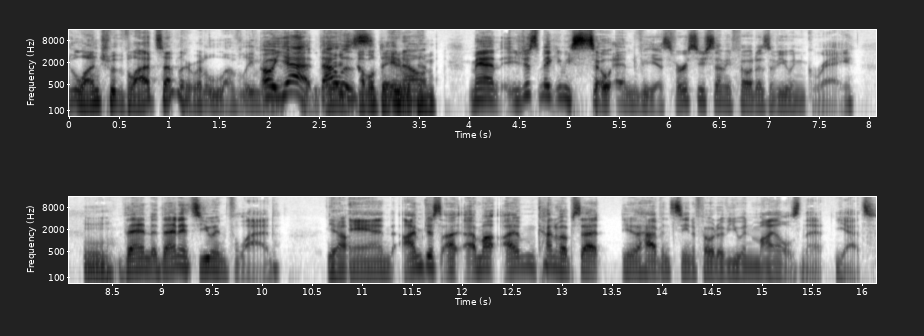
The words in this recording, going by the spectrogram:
lunch with Vlad Sedler. What a lovely. Man. Oh yeah, that was double you know, with him. Man, you're just making me so envious. First, you send me photos of you in gray. Mm. Then, then it's you and Vlad, Yeah. and I'm just, I, I'm, uh, I'm kind of upset. You know, haven't seen a photo of you and Miles net yet.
